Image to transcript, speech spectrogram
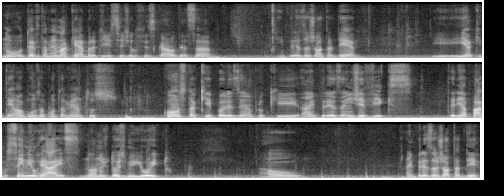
No, teve também uma quebra de sigilo fiscal dessa empresa JD. E, e, aqui tem alguns apontamentos. Consta aqui, por exemplo, que a empresa Engevix teria pago 100 mil reais no ano de 2008 ao a empresa JD.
